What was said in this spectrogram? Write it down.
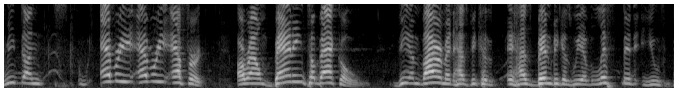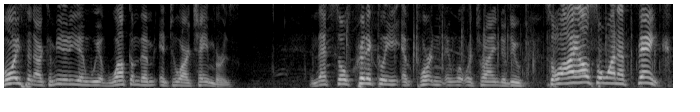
We've done every every effort around banning tobacco. The environment has because it has been because we have listed youth voice in our community and we have welcomed them into our chambers. And that's so critically important in what we're trying to do. So I also want to thank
